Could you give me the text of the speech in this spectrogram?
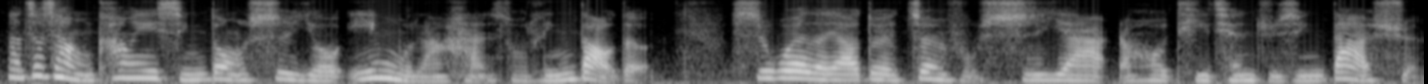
那这场抗议行动是由伊姆兰汗所领导的，是为了要对政府施压，然后提前举行大选。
